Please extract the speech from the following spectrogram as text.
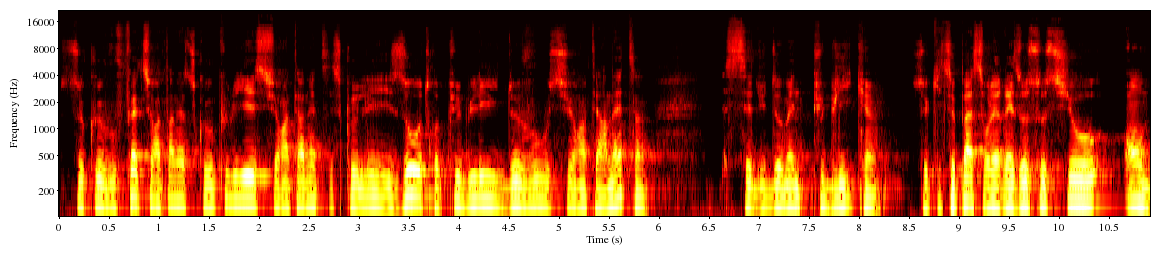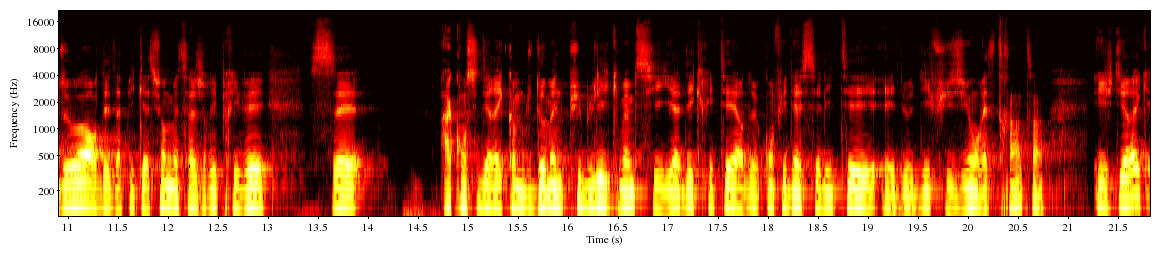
Ce que vous faites sur Internet, ce que vous publiez sur Internet, c'est ce que les autres publient de vous sur Internet. C'est du domaine public ce qui se passe sur les réseaux sociaux en dehors des applications de messagerie privée, c'est à considérer comme du domaine public, même s'il y a des critères de confidentialité et de diffusion restreinte. Et je dirais que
